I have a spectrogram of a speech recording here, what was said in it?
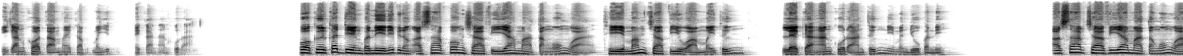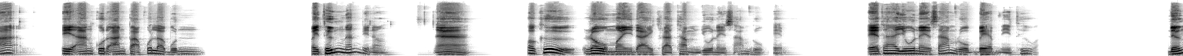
มีการข้อตามให้กับมัยิดในการอ่านกุรอานพอเกิดขัดแย้งพนีนี้พี่น้องอาซาบของชาฟียะมาตังงงว่า ที่มัมชาฟีว่าไม่ถึง และการอ่านกุรอานถึงนี่มันอยู่พันนี้อาซาบชาฟียะห์มาตังงว่าที่อ่านกุรอานปากพุทธบุญไม่ถึงนั้นพี่น้องนะก็คือเราไม่ได้กระทำอยู่ในสามรูปแบบแต่ถ้าอยู่ในสามรูปแบบนี่ถือว่าหนึ่ง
